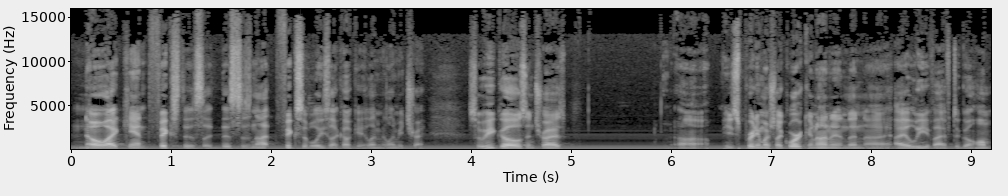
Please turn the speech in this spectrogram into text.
no, I can't fix this. This is not fixable. He's like, okay, let me, let me try. So he goes and tries uh, he's pretty much like working on it, and then I, I leave. I have to go home.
